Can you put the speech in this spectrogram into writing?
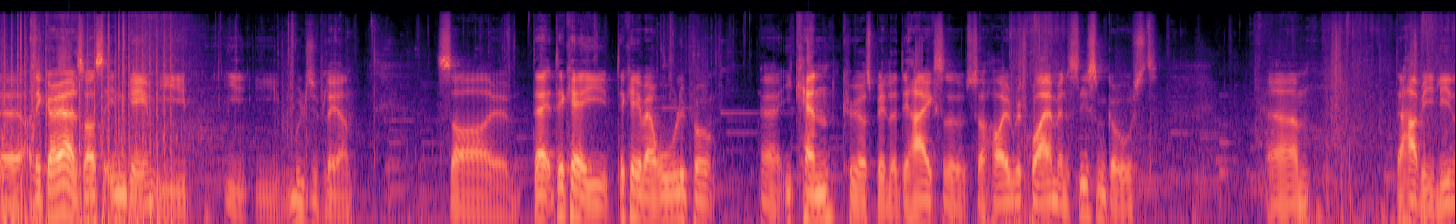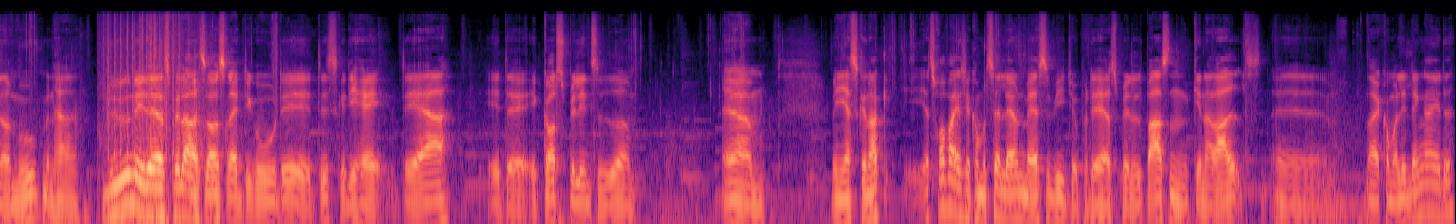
Øh, og det gør jeg altså også in-game i, i, i multiplayer. Så øh, det, det, kan I, det kan I være rolig på. Uh, I kan køre spillet. Det har ikke så, så høje requirements, ligesom Ghost. Um, der har vi lige noget movement her. Lyden i det her spil er altså også rigtig gode. Det, det skal de have. Det er et, uh, et godt spil indtil videre. Um, men jeg skal nok... Jeg tror faktisk, jeg kommer til at lave en masse video på det her spil. Bare sådan generelt, uh, når jeg kommer lidt længere i det.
